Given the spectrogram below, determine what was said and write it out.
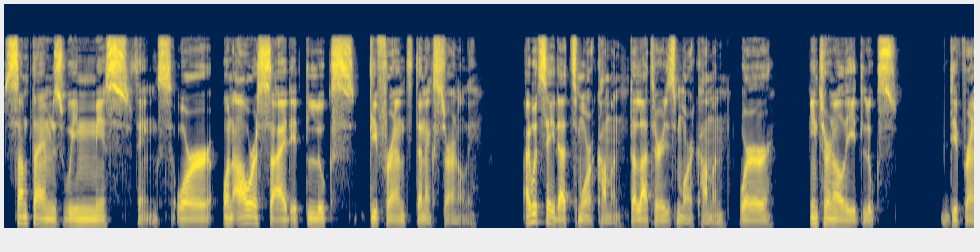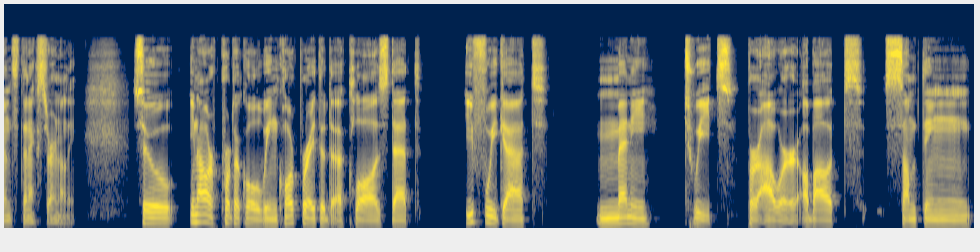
sometimes we miss things, or on our side, it looks different than externally. I would say that's more common. The latter is more common, where internally it looks different than externally. So in our protocol, we incorporated a clause that if we get many tweets per hour about something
